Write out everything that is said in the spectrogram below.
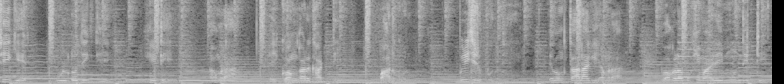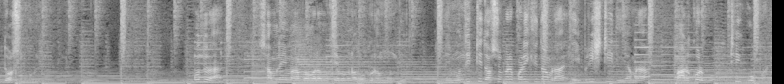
ঠিক এর উল্টো দিক দিয়ে হেঁটে আমরা এই গঙ্গার ঘাটটি পার করব, ব্রিজের উপর দিয়ে। এবং তার আগে আমরা বগলামুখী মায়ের এই মন্দিরটি দর্শন করি। বন্ধুরা, সামনেই মা বগলামুখী এবং নবগ্রহ মন্দির। এই মন্দিরটি দর্শন করার পরেই কিন্তু আমরা এই বৃষ্টি দিয়ে আমরা পার করব ঠিক ওপারে।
